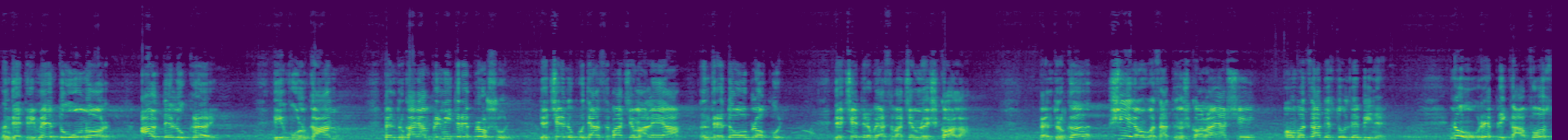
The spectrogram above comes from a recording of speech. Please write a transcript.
în detrimentul unor alte lucrări din vulcan pentru care am primit reproșuri. De ce nu puteam să facem aleea între două blocuri? De ce trebuia să facem noi școala? Pentru că și ei au învățat în școala aia și au învățat destul de bine. Nu, replica a fost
